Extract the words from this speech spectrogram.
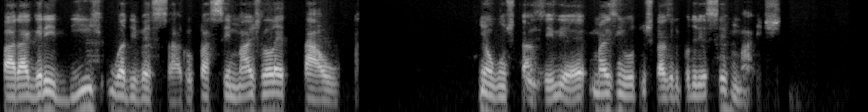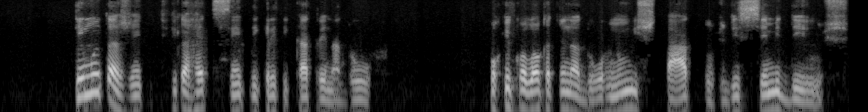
para agredir o adversário, para ser mais letal. Em alguns casos ele é, mas em outros casos ele poderia ser mais. Tem muita gente que fica reticente de criticar treinador porque coloca treinador num status de semideus,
